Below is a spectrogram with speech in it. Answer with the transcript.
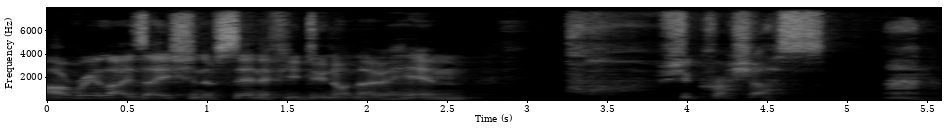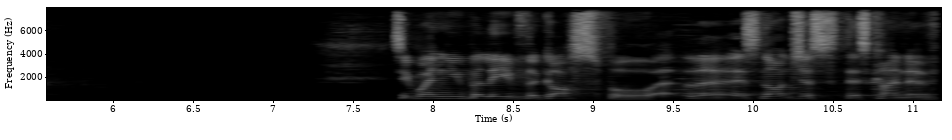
Our realization of sin, if you do not know Him, should crush us. Man. See, when you believe the gospel, uh, it's not just this kind of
